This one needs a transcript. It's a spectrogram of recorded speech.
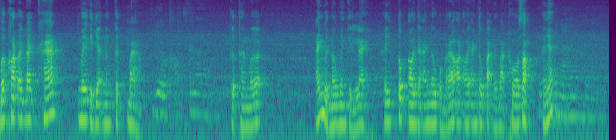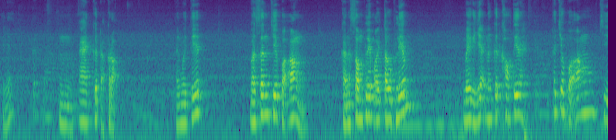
បើខាត់ឲ្យដាច់ខាតមេកយៈនឹងគិតបាបយល់ខុសគិតថាមើលអញវានៅមានកិលេស ហើយទុកឲ្យតែអញនៅបំរើអត់ឲ្យអញទៅបដិបត្តិធម៌សោះឃើញទេណាឃើញទេគិតបានហឹមអាចគិតអាក្រក់ហើយមួយទៀតបើសិនជាព្រះអង្គគ្រាន់តែសុំភ្លាមឲ្យទៅភ្លាមមេកយៈនឹងគិតខុសទៀតហើយហើយចុះព្រះអង្គជា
